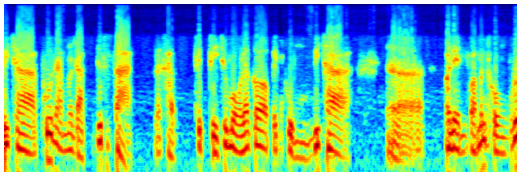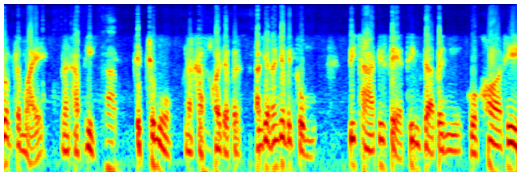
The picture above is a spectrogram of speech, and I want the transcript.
วิชาผู้นำระดับยุทธศาสตร์นะครับ 14 ชั่วโมง แล้วก็เป็นกลุ่มวิชาเอ่อประเด็นความมั่นคงร่วมสมัยนะครับ อีกครับ10 ชั่วโมงนะครับ ก็จะเป็นหลังจากนั้นจะเป็นกลุ่มวิชาพิเศษที่จะเป็นหัวข้อที่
